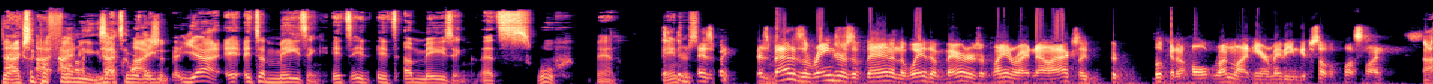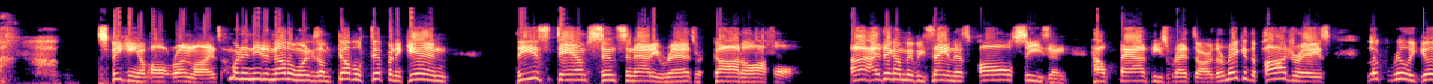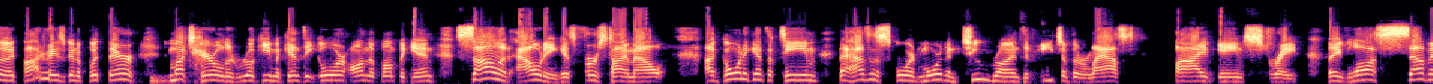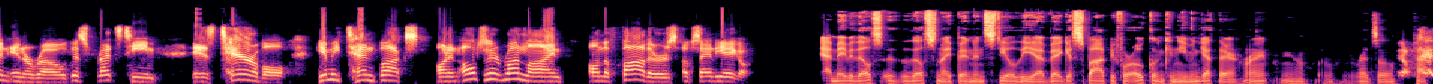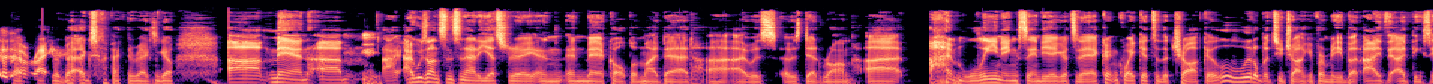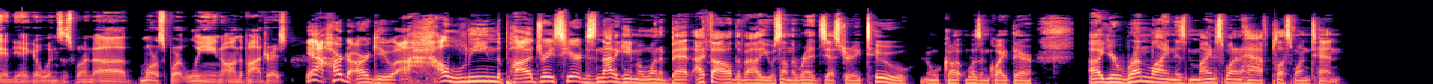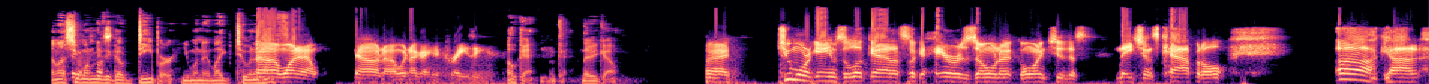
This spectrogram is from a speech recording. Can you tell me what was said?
They're actually performing I, I, exactly what they should. Yeah, it, it's amazing. It's it, it's amazing. That's woo, man, dangerous. As, as bad as the Rangers have been, and the way the Mariners are playing right now, I actually could look at an alt run line here, and maybe you can get yourself a plus line. Ah. Speaking of alt run lines, I'm going to need another one because I'm double dipping again these damn Cincinnati Reds are god awful. I think I'm going to be saying this all season how bad these Reds are. They're making the Padres look really good. Padres going to put their much heralded rookie MacKenzie Gore on the bump again. Solid outing, his first time out, uh, going against a team that hasn't scored more than two runs in each of their last five games straight. They've lost seven in a row. This Reds team is terrible. Give me 10 bucks on an alternate run line on the fathers of San Diego. Yeah, maybe they'll they'll snipe in and steal the uh, Vegas spot before Oakland can even get there, right? You know, the Reds will pack, pack, right. pack, their bags, pack their bags and go. Uh, man, um, I, I, was on Cincinnati yesterday, and and mea culpa, my bad. Uh, I was I was dead wrong. Uh, I'm leaning San Diego today. I couldn't quite get to the chalk. A little bit too chalky for me, but I th- I think San Diego wins this one. Uh, moral sport lean on the Padres. Yeah, hard to argue. Uh, I'll lean the Padres here. It is not a game I want to bet. I thought all the value was on the Reds yesterday too. It wasn't quite there. Uh, your run line is minus one and a half, plus one ten. Unless you want me to go deeper, you want to like two and a half. No, one and a, no, no, we're not gonna get crazy. Okay, okay, there you go. All right two more games to look at. Let's look at Arizona going to the nation's capital. Oh God,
